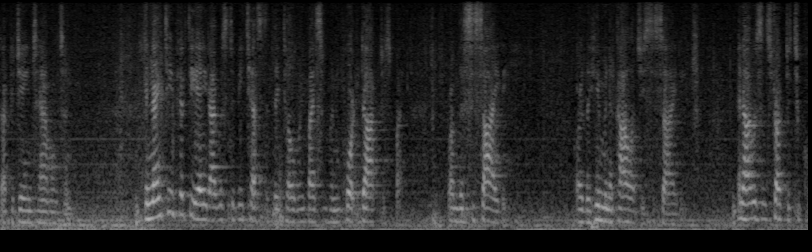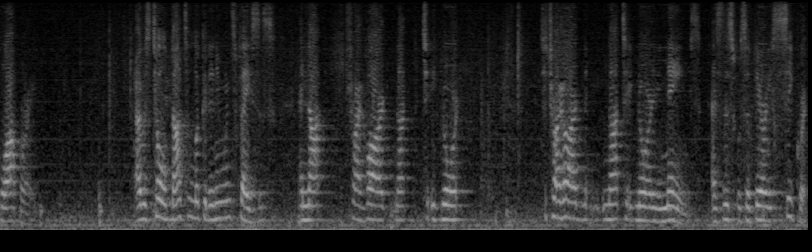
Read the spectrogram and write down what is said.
Dr. James Hamilton. In 1958, I was to be tested, they told me, by some important doctors by, from the society, or the Human Ecology Society. And I was instructed to cooperate. I was told not to look at anyone's faces and not try hard not to ignore to try hard not to ignore any names, as this was a very secret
